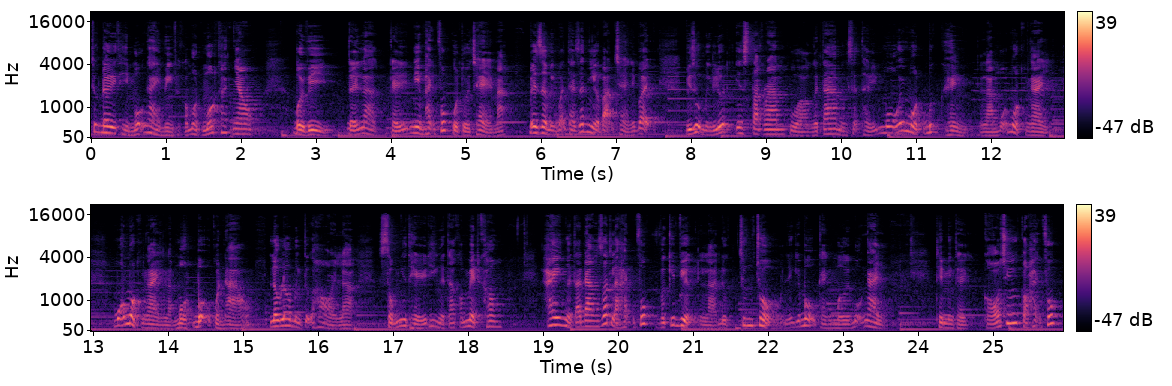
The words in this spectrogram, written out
Trước đây thì mỗi ngày mình phải có một mốt khác nhau. Bởi vì đấy là cái niềm hạnh phúc của tuổi trẻ mà bây giờ mình vẫn thấy rất nhiều bạn trẻ như vậy. Ví dụ mình lướt instagram của người ta, mình sẽ thấy mỗi một bức hình là mỗi một ngày, mỗi một ngày là một bộ quần áo. Lâu lâu mình tự hỏi là sống như thế thì người ta có mệt không? Hay người ta đang rất là hạnh phúc với cái việc là được trưng trổ những cái bộ cánh mới mỗi ngày? Thì mình thấy có chứ, có hạnh phúc.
